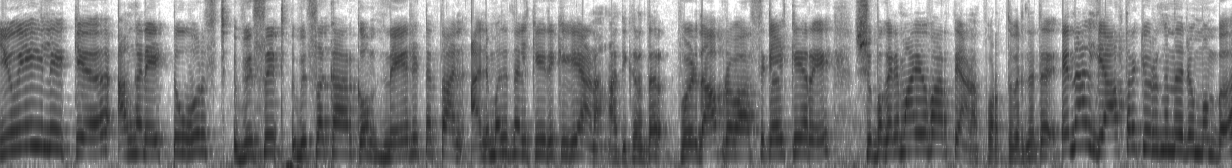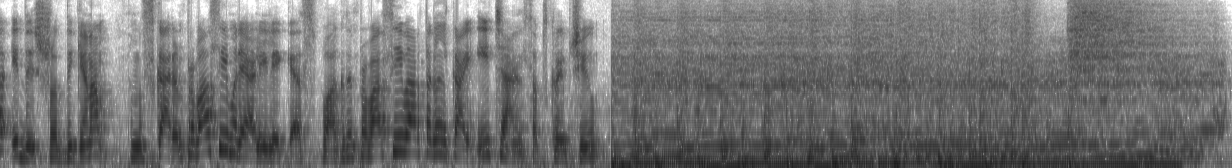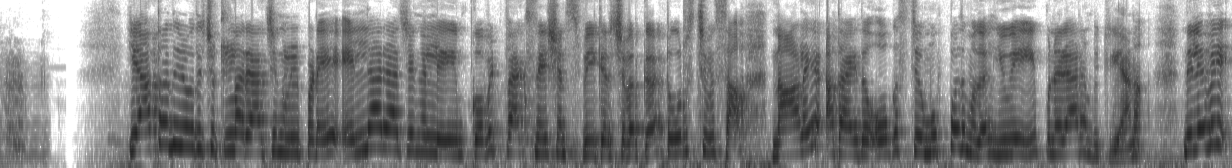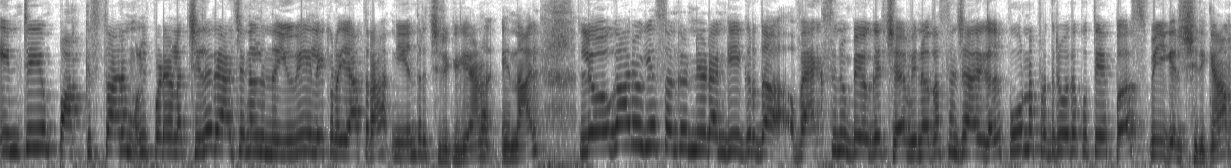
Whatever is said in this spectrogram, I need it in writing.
U എയിലേക്ക് അങ്ങനെ tourist visit വിസക്കാർക്കും നേരിട്ടെത്താൻ അനുമതി നൽകിയിരിക്കുകയാണ് അധികൃതർ. ഇപ്പോഴത്തെ പ്രവാസികൾക്കേറെ ശുഭകരമായ വാർത്തയാണ് പുറത്തുവരുന്നത്. എന്നാൽ യാത്രയ്ക്കൊരുങ്ങുന്നതിന് മുമ്പ് ഇത് ശ്രദ്ധിക്കണം. നമസ്കാരം. പ്രവാസി മലയാളിയിലേക്ക് സ്വാഗതം. പ്രവാസി വാർത്തകൾക്കായി ഈ ചാനൽ സബ്സ്ക്രൈബ് ചെയ്യൂ. യാത്ര നിരോധിച്ചിട്ടുള്ള രാജ്യങ്ങൾ ഉൾപ്പെടെ എല്ലാ രാജ്യങ്ങളിലെയും കോവിഡ് വാക്സിനേഷൻ സ്വീകരിച്ചവർക്ക് ടൂറിസ്റ്റ് വിസ നാളെ അതായത് ഓഗസ്റ്റ് മുപ്പത് മുതൽ യു എ ഇ പുനരാരംഭിക്കുകയാണ്. നിലവിൽ ഇന്ത്യയും പാകിസ്ഥാനും ഉൾപ്പെടെയുള്ള ചില രാജ്യങ്ങളിൽ നിന്ന് യു എയിലേക്കുള്ള യാത്ര നിയന്ത്രിച്ചിരിക്കുകയാണ്. എന്നാൽ ലോകാരോഗ്യ സംഘടനയുടെ അംഗീകൃത വാക്സിൻ ഉപയോഗിച്ച് വിനോദസഞ്ചാരികൾ പൂർണ പ്രതിരോധ കുത്തിവയ്പ് സ്വീകരിച്ചിരിക്കണം.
